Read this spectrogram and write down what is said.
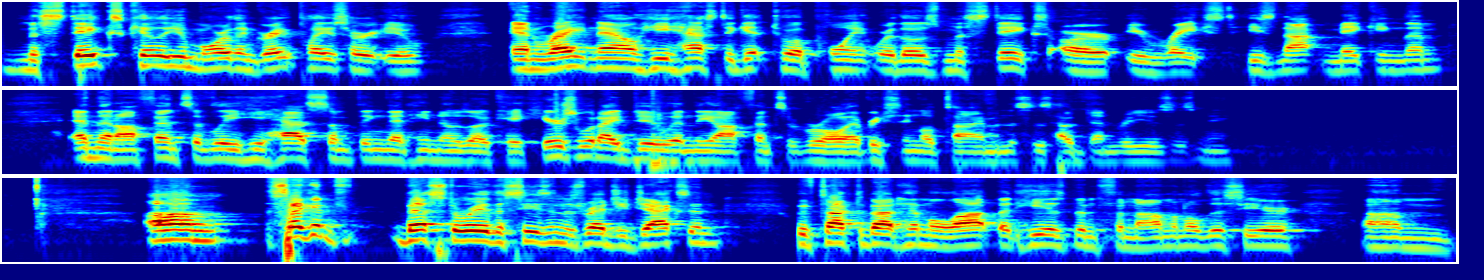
mistakes kill you more than great plays hurt you. And right now, he has to get to a point where those mistakes are erased. He's not making them. And then offensively, he has something that he knows okay, here's what I do in the offensive role every single time. And this is how Denver uses me. Um, second best story of the season is Reggie Jackson. We've talked about him a lot, but he has been phenomenal this year. Um,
